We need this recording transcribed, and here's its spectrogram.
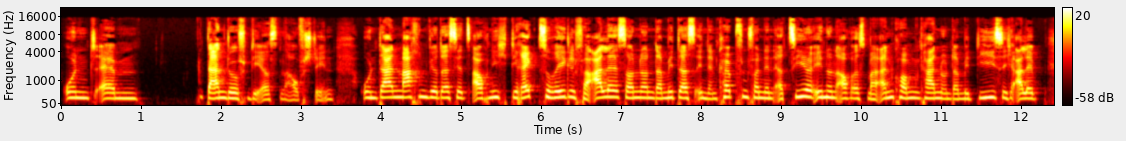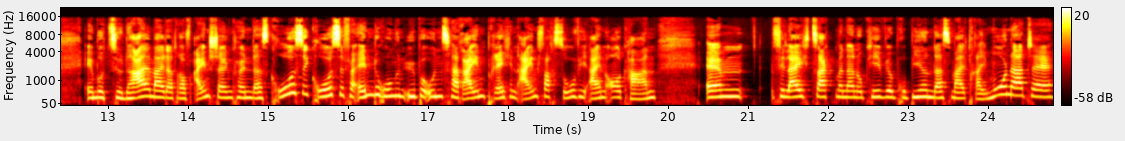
und ähm, dann dürfen die ersten aufstehen. Und dann machen wir das jetzt auch nicht direkt zur Regel für alle, sondern damit das in den Köpfen von den ErzieherInnen auch erstmal ankommen kann und damit die sich alle emotional mal darauf einstellen können, dass große, große Veränderungen über uns hereinbrechen, einfach so wie ein Orkan. Ähm, vielleicht sagt man dann, okay, wir probieren das mal drei Monate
